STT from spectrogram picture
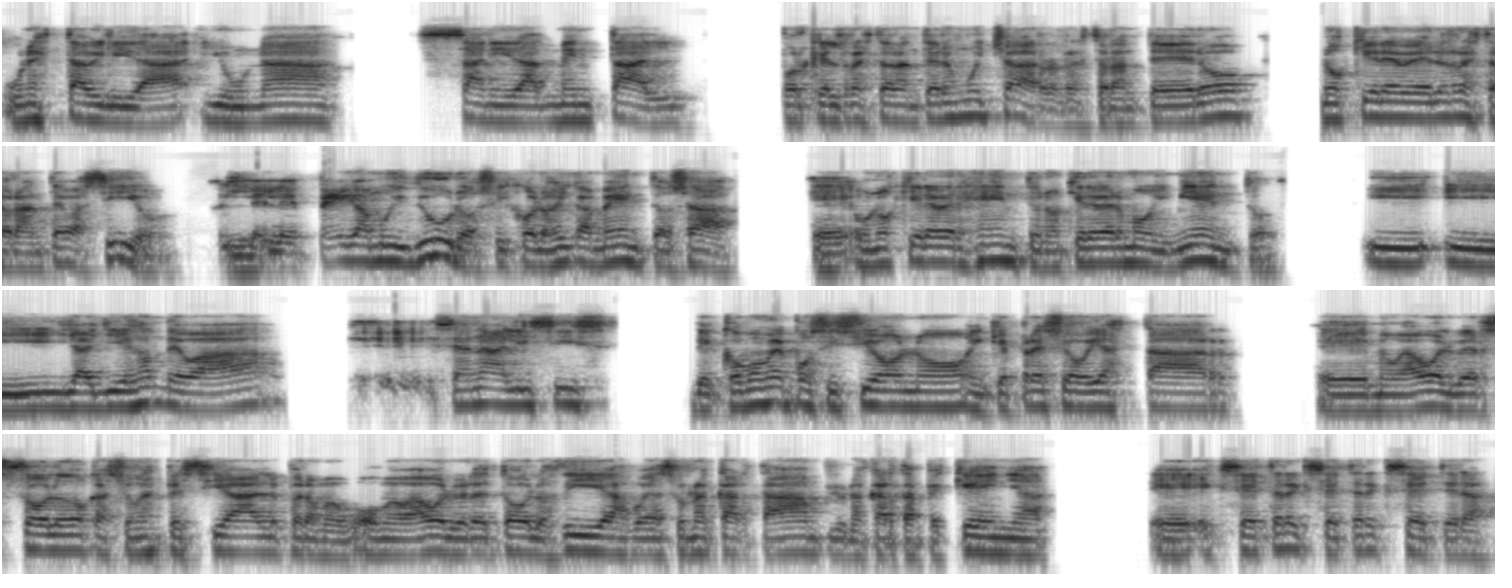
una estabilidad y una sanidad mental, porque el restaurantero es muy charro, el restaurantero no quiere ver el restaurante vacío, le, pega muy duro psicológicamente, o sea, eh, uno quiere ver gente, uno quiere ver movimiento. Y, allí es donde va eh, ese análisis de cómo me posiciono, en qué precio voy a estar, eh, me voy a volver solo de ocasión especial, pero me, o me voy a volver de todos los días, voy a hacer una carta amplia, una carta pequeña, etcétera, etcétera, etcétera.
